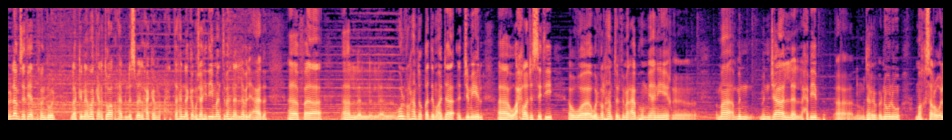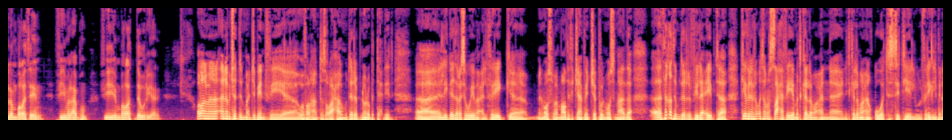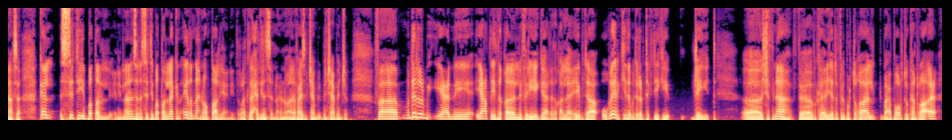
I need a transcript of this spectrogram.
بلمسة يد خلينا نقول. لكنها ما كانت واضحة بالنسبة للحكم حتى إحنا كمشاهدين ما انتبهنا إلا بالإعادة. آه، ف وولفرهامبتون قدموا أداء جميل. آه، وأحرج السيتي وولفرهامبتون في ملعبهم يعني ما من من جاء الحبيب آه، المدرب نونو ما خسروا إلا مباراتين في ملعبهم في مباراة دوري يعني. والله أنا أنا من شد المعجبين في آه، وولفرهامبتون صراحة المدرب نونو بالتحديد آه، اللي قدر يسويه مع الفريق آه، من الموسم الماضي في ال Championship والموسم هذا. آه، ثقة المدرب في لعيبته كيف إنه في المؤتمر الصحفي لما تكلموا عن آه، يعني يتكلمون عن قوة السيتي والفريق اللي بينافسه. قال السيتي بطل يعني لا ننسى إن السيتي بطل لكن أيضا نحن أبطال يعني ترى لا أحد ينسى إنه أنا فايز بال Championship فمدرب يعني يعطي ثقة لفريقه يعطي ثقة للعيبته وغير كذا مدرب تكتيكي جيد. آه، شفناه في كان يدرب في البرتغال مع بورتو كان رائع.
